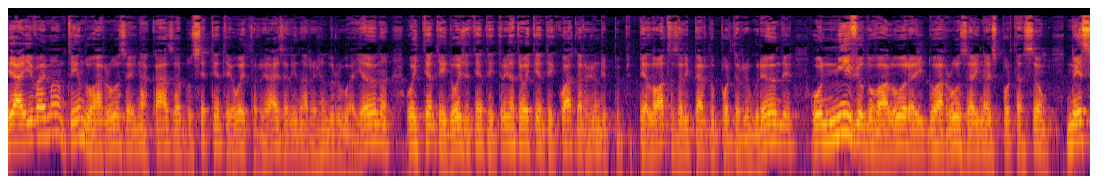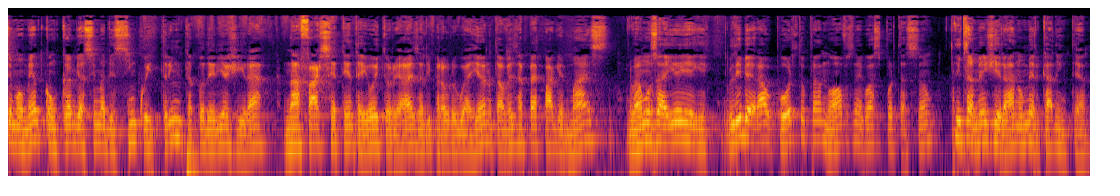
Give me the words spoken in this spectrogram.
E aí vai mantendo o arroz aí na casa dos 78 reais ali na região do Uruguaiana, 82, 83 até 84 na região de Pelotas, ali perto do Porto Rio Grande. O nível do valor aí do arroz aí na exportação, nesse momento, com câmbio acima de 5,30, poderia girar na faixa de 78 reais ali para Uruguaiana, talvez até pague mais. Vamos aí liberar o porto para novos negócios de exportação e também girar no mercado interno.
